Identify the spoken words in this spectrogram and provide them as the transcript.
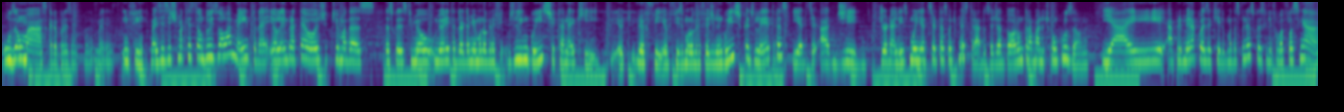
usam máscara, por exemplo. Mas, enfim, mas existe uma questão do isolamento, né? Eu lembro até hoje que uma das, das coisas que meu, meu orientador da minha monografia de linguística, né? Que eu, eu, fiz, eu fiz monografia de linguística, de letras, e a, a, de jornalismo e a dissertação de mestrado. Ou seja, adoro um trabalho de conclusão, né? E aí, a primeira coisa que ele. Uma das primeiras coisas que ele falou, ele falou assim: ah,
